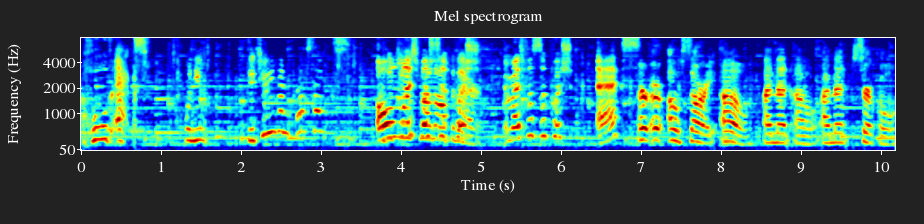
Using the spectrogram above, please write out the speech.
Hold X. When you did you even press X? Oh, am I supposed to push? there? Am I supposed to push X? Or, or oh, sorry. Oh, I meant O. I meant circle.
